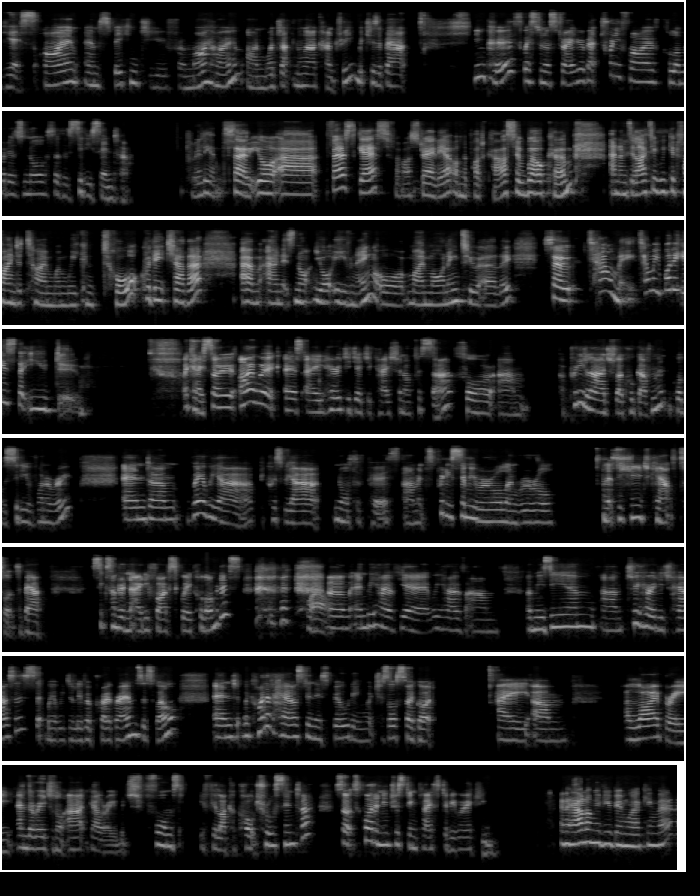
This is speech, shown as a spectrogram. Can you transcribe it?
Yes, I am speaking to you from my home on Whadjuk Noongar country, which is about in Perth, Western Australia, about 25 kilometres north of the city centre. Brilliant. So, you're our first guest from Australia on the podcast. So, welcome. And I'm delighted we could find a time when we can talk with each other. Um, and it's not your evening or my morning too early. So, tell me, tell me what it is that you do. Okay, so I work as a heritage education officer for um, a pretty large local government called the City of Wanneroo. And um, where we are, because we are north of Perth, um, it's pretty semi rural and rural. And it's a huge council. It's about 685 square kilometres. Wow. um, and we have, yeah, we have um, a museum, um, two heritage houses where we deliver programs as well. And we're kind of housed in this building, which has also got a, um, a library and the regional art gallery, which forms, if you like, a cultural centre. So it's quite an interesting place to be working. And how long have you been working there?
